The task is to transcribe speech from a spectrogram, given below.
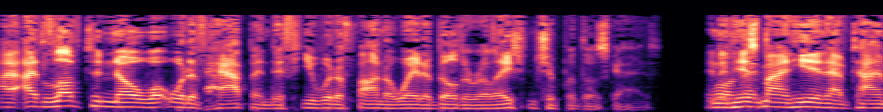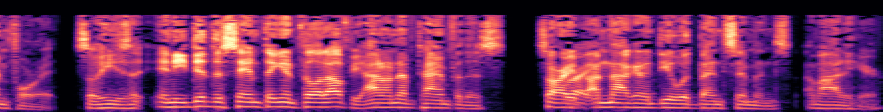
I, would love to know what would have happened if he would have found a way to build a relationship with those guys. And well, in his then, mind, he didn't have time for it. So he's, and he did the same thing in Philadelphia. I don't have time for this. Sorry, right. I'm not going to deal with Ben Simmons. I'm out of here.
